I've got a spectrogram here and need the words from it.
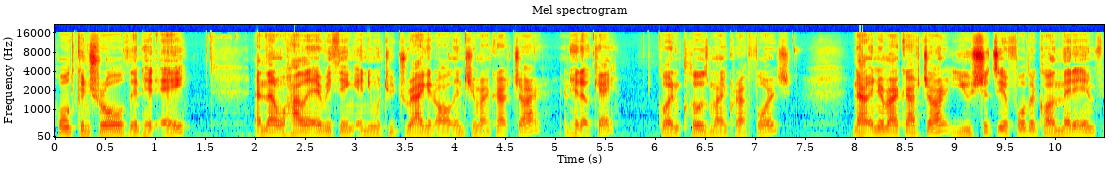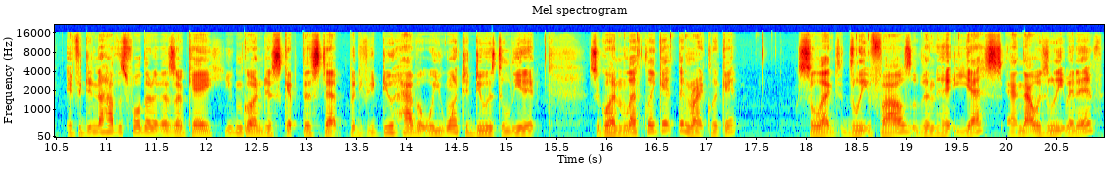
hold control then hit A and that will highlight everything and you want to drag it all into your Minecraft jar and hit OK. Go ahead and close Minecraft Forge. Now in your Minecraft jar you should see a folder called META-INF. If you do not have this folder that's okay. You can go ahead and just skip this step but if you do have it what you want to do is delete it. So go ahead and left click it then right click it. Select delete files then hit yes and that will delete META-INF.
